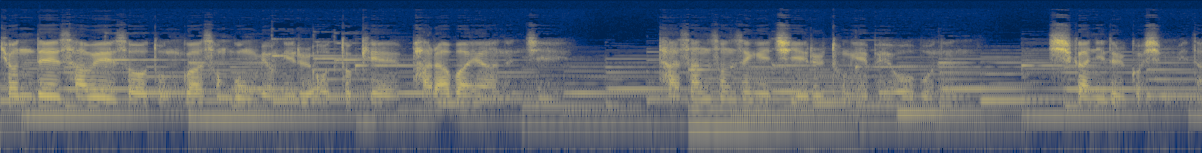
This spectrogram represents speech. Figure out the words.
현대 사회에서 돈과 성공 명예를 어떻게 바라봐야 하는지 다산 선생의 지혜를 통해 배워보는 시간이 될 것입니다.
